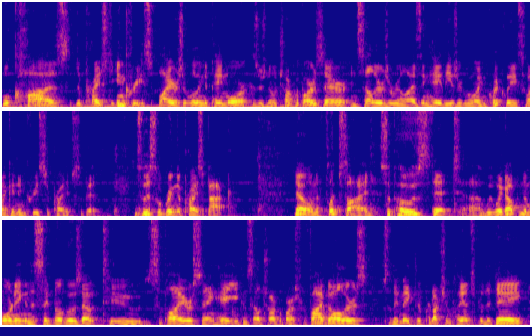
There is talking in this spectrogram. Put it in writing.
will cause the price to increase. Buyers are willing to pay more because there's no chocolate bars there, and sellers are realizing, hey, these are going quickly, so I can increase the price a bit. And so this will bring the price back. Now, on the flip side, suppose that uh, we wake up in the morning and the signal goes out to suppliers saying, hey, you can sell chocolate bars for $5. So they make their production plans for the day.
